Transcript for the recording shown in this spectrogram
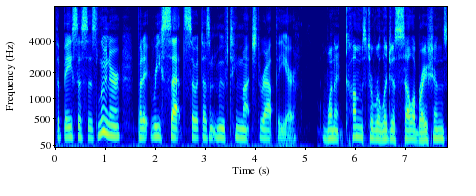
the basis is lunar, but it resets so it doesn't move too much throughout the year. When it comes to religious celebrations,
